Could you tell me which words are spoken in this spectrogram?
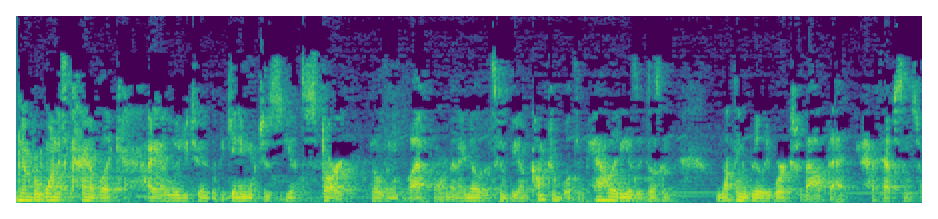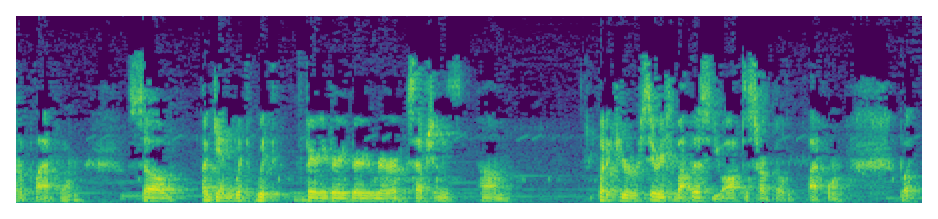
number one is kind of like I alluded to in the beginning, which is you have to start building a platform. And I know that's going to be uncomfortable. The reality is it doesn't Nothing really works without that. You have to have some sort of platform. So again, with with very very very rare exceptions. Um, but if you're serious about this, you ought to start building a platform. But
